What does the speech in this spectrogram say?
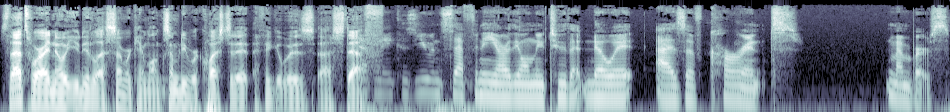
So that's where I know what you did last summer came along. Somebody requested it. I think it was uh, Steph. Because you and Stephanie are the only two that know it as of current members.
